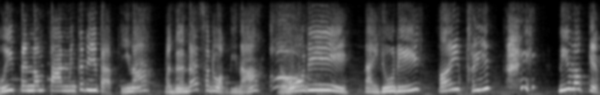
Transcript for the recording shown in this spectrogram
อุ้ยเป็นน้ำตาลมันก็ดีแบบนี้นะ มันเดินได้สะดวกดีนะ ดูดิ ไหนดูดิเฮ้ยพริก นี่เราเก็บ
